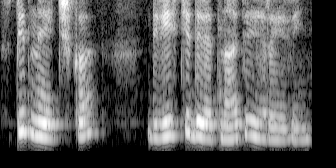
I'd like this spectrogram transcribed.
Спідничка 219 гривень.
